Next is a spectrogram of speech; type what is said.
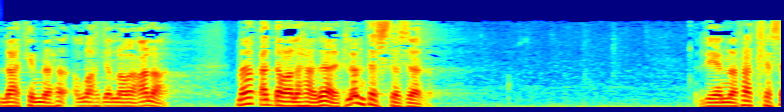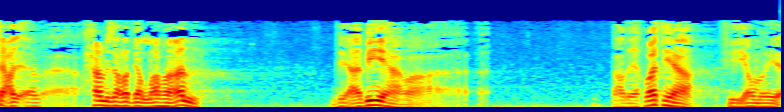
لكن الله جل وعلا ما قدر لها ذلك لم تستسغ لأن فتك سعد حمزة رضي الله عنه بأبيها وبعض إخوتها في يوم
